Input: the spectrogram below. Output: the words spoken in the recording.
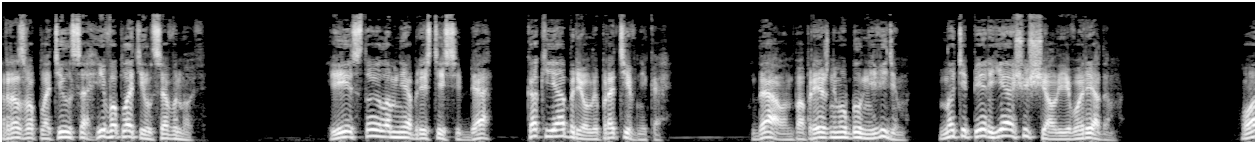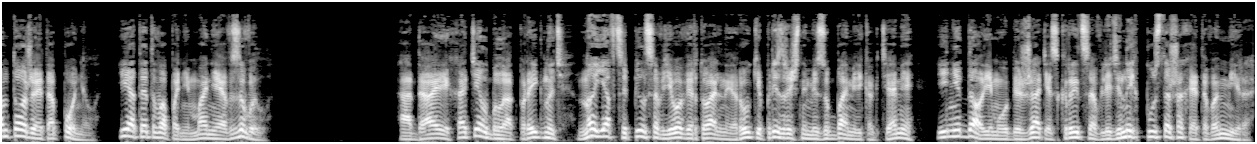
развоплотился и воплотился вновь. И стоило мне обрести себя, как я обрел и противника. Да, он по-прежнему был невидим, но теперь я ощущал его рядом. Он тоже это понял и от этого понимания взвыл. Адай хотел было отпрыгнуть, но я вцепился в его виртуальные руки призрачными зубами и когтями и не дал ему убежать и скрыться в ледяных пустошах этого мира.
